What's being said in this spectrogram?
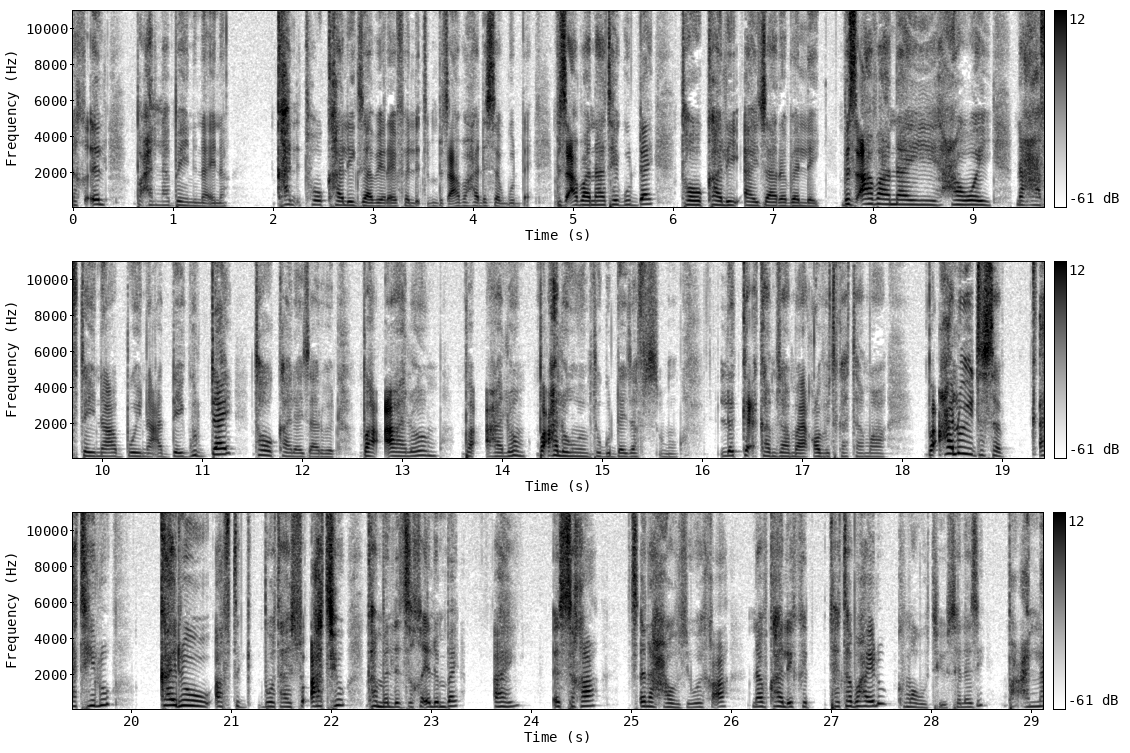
ንኽእል በዓልና በይንና ኢና ካልእ ተወካሊ እግዚኣብሔር ኣይፈልጥን ብዛዕባ ሓደ ሰብ ጉዳይ ብዛዕባ ናተይ ጉዳይ ተወካሊ ኣይዛረበለይ ብዛዕባ ናይ ሓወይ ንሓፍተይ ንኣቦይ ንዓደይ ጉዳይ ተወካሊ ኣይዛረበለይ በዓሎም በዓሎም በዓሎም ዮም እቲ ጉዳይ ዘፍፅሙ ልክዕ ከምዛ ማይቀቢት ከተማ በዓሉ እዩ እቲ ሰብ ቀትሉ ካይዱ ኣብቲ ቦታ ይሱ ኣትዩ ከመልፅ ዝኽእል እምበይ ኣይ እስኻ ጽናሕ ኣውዚ ወይ ከኣ ናብ ካልእ ክድ ተተባሂሉ ክመውት እዩ ስለዚ በዓልና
